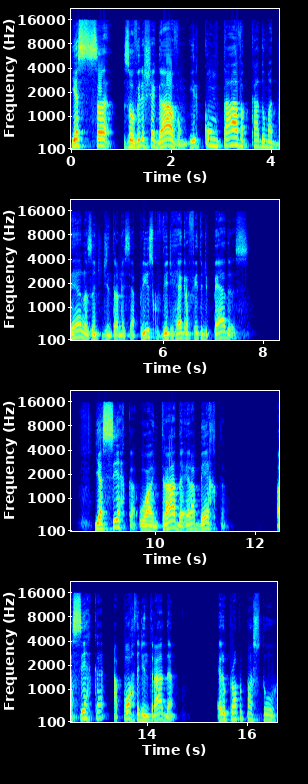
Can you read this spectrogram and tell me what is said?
E essa as ovelhas chegavam e ele contava cada uma delas antes de entrar nesse aprisco, via de regra feito de pedras. E a cerca ou a entrada era aberta. A cerca, a porta de entrada, era o próprio pastor.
